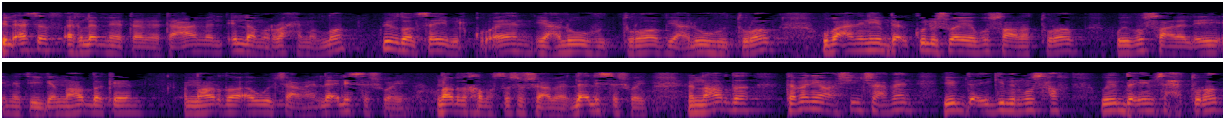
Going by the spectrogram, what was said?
للأسف أغلبنا يتعامل إلا من رحم الله. بيفضل سايب القرآن يعلوه التراب يعلوه التراب وبعدين يبدأ كل شوية يبص على التراب ويبص على الإيه؟ النتيجة. النهاردة كام؟ النهاردة أول شعبان. لا لسه شوية. النهاردة 15 شعبان. لا لسه شوية. النهاردة 28 شعبان يبدأ يجيب المصحف ويبدأ يمسح التراب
